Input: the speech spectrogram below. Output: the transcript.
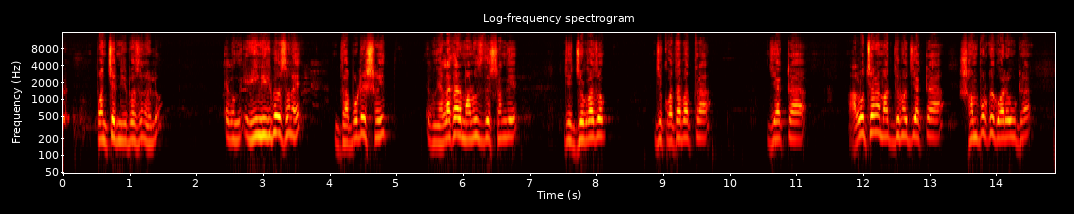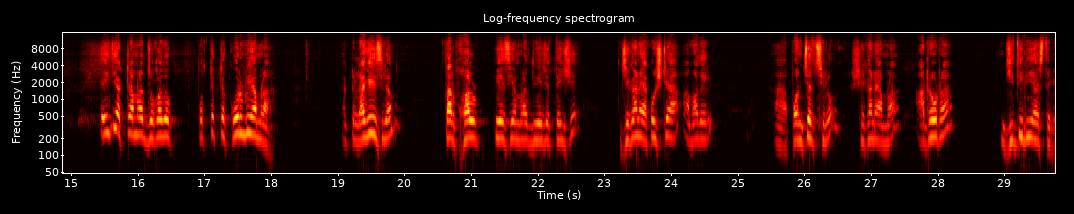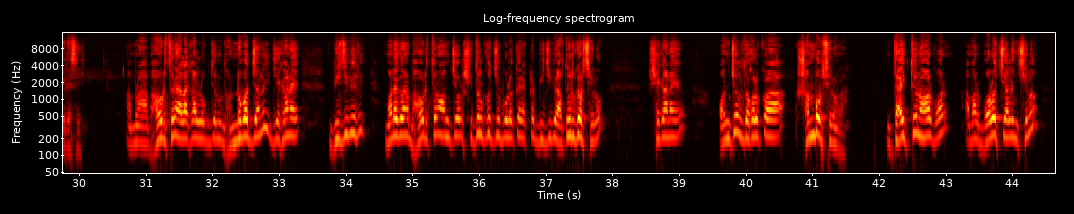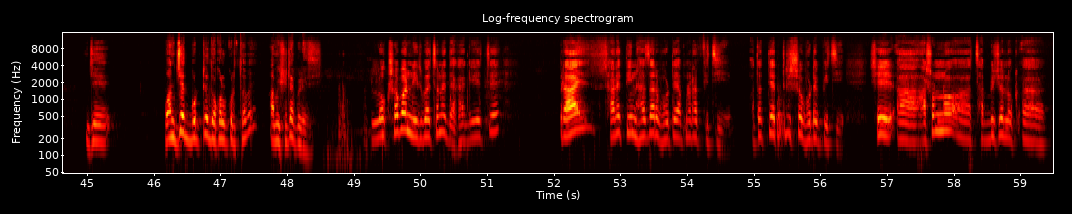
পঞ্চায়েত নির্বাচন হলো এবং এই নির্বাচনে দাপটের সহিত এবং এলাকার মানুষদের সঙ্গে যে যোগাযোগ, যে কথাবার্তা, যে একটা আলোচনার মাধ্যমে যে একটা সম্পর্ক গড়ে ওঠা, এই যে একটা আমরা যোগাযোগ, প্রত্যেকটা কর্মী আমরা একটা লাগিয়েছিলাম, তার ফল পেয়েছি আমরা দুই হাজার তেইশে। যেখানে একুশটা আমাদের পঞ্চায়েত ছিল, সেখানে আমরা আঠেরোটা জিতে নিয়ে আসতে পেরেছি। আমরা ভাউরথানা এলাকার লোকজন ধন্যবাদ জানাই। যেখানে বিজেপির, মনে করেন ভাউরথানা অঞ্চল শীতলকুচি ব্লকের একটা বিজেপির আতুরঘর ছিল, সেখানে অঞ্চল দখল করা সম্ভব ছিল না। দায়িত্ব নেওয়ার পর আমার বড় চ্যালেঞ্জ ছিল যে পঞ্চায়েত বোর্ডটা দখল করতে হবে, আমি সেটা পেরেছি। লোকসভা নির্বাচনে দেখা গিয়েছে প্রায় সাড়ে তিন হাজার ভোটে আপনারা পিছিয়ে, অর্থাৎ তেত্রিশশো ভোটে পিছিয়ে। সে আসন্ন ছাব্বিশে লোক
